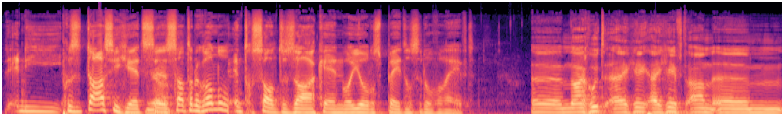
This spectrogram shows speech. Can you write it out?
In die presentatiegids Ja. eh, zaten er nog andere interessante zaken in waar Jonas Peters het over heeft. Ehm, nou goed, hij, ge- hij geeft aan. ehm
